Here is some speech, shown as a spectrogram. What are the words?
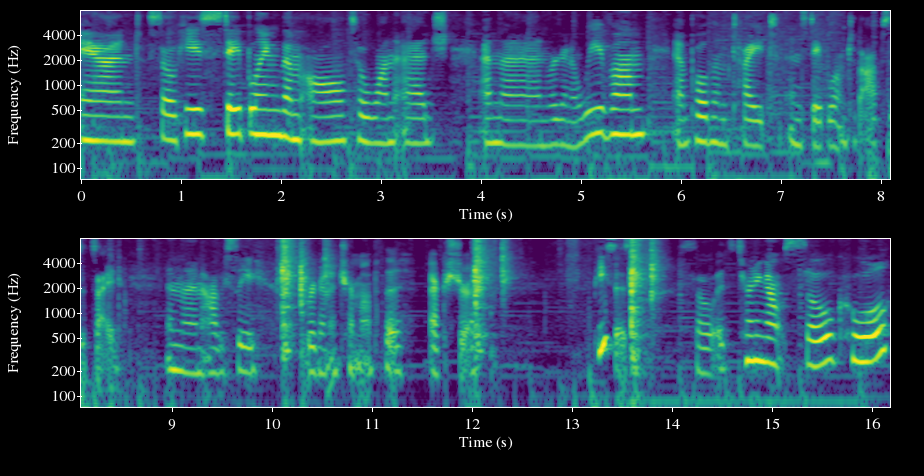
and so he's stapling them all to one edge and then we're gonna weave them and pull them tight and staple them to the opposite side. And then obviously we're gonna trim up the extra pieces. So it's turning out so cool.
